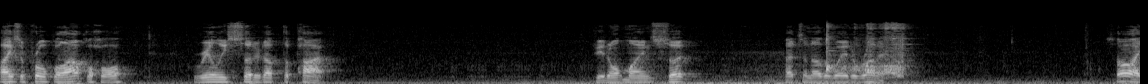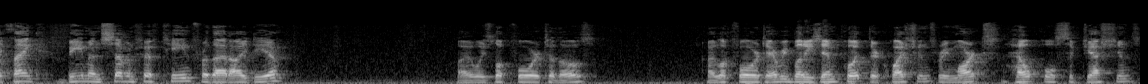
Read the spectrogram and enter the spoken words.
isopropyl alcohol really sooted up the pot. If you don't mind soot, that's another way to run it. So I thank Beeman 715 for that idea. I always look forward to those. I look forward to everybody's input, their questions, remarks, helpful suggestions.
